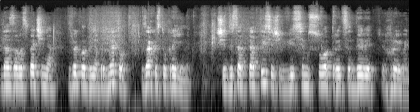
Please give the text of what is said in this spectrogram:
для забезпечення викладення предмету захисту України 65 тисяч 839 гривень.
